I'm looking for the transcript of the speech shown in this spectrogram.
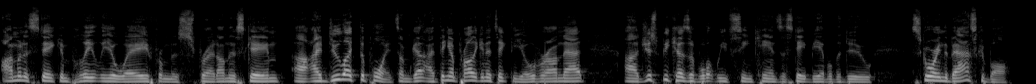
I'm going to stay completely away from the spread on this game. Uh, I do like the points. I'm gonna. I think I'm probably going to take the over on that, uh, just because of what we've seen Kansas State be able to do, scoring the basketball.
